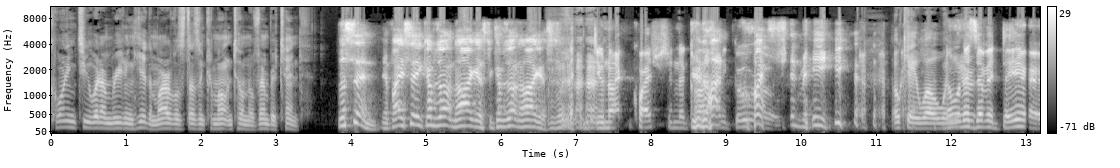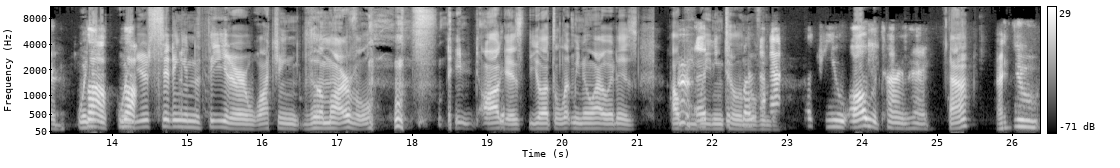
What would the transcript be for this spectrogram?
according to what I'm reading here, the Marvels doesn't come out until November 10th. Listen, if I say it comes out in August, it comes out in August. Do not question the Do not guru. question me. Okay, well when no one has ever dared. when, No, when no. you're sitting in the theater watching the Marvels in August, you'll have to let me know how it is. I'll be waiting till but November. I touch you all the time, Hank. Huh? I do.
